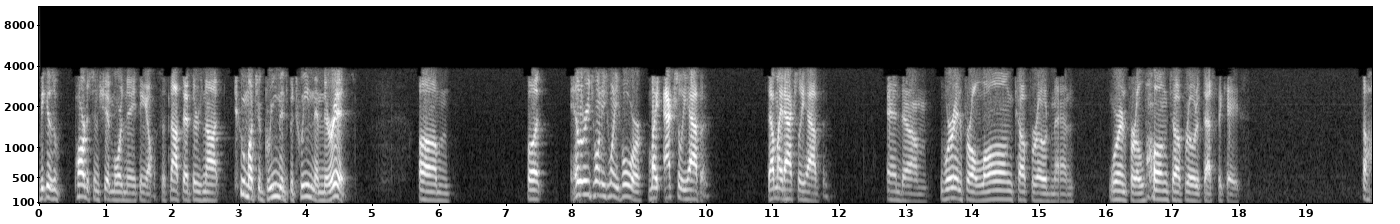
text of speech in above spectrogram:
because of partisanship more than anything else. It's not that there's not too much agreement between them. There is. Um, but Hillary 2024 might actually happen. That might actually happen. And um, we're in for a long, tough road, man. We're in for a long, tough road if that's the case. Oh,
